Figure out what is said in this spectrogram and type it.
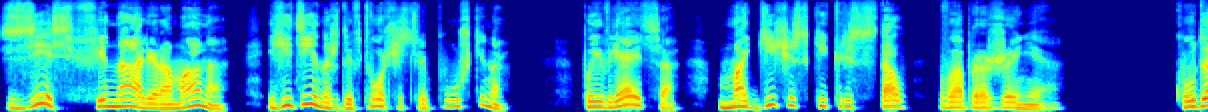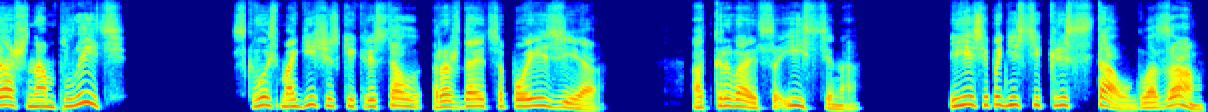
Здесь, в финале романа, единожды в творчестве Пушкина появляется магический кристалл воображения. Куда ж нам плыть? Сквозь магический кристалл рождается поэзия, открывается истина. И если поднести кристалл глазам,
